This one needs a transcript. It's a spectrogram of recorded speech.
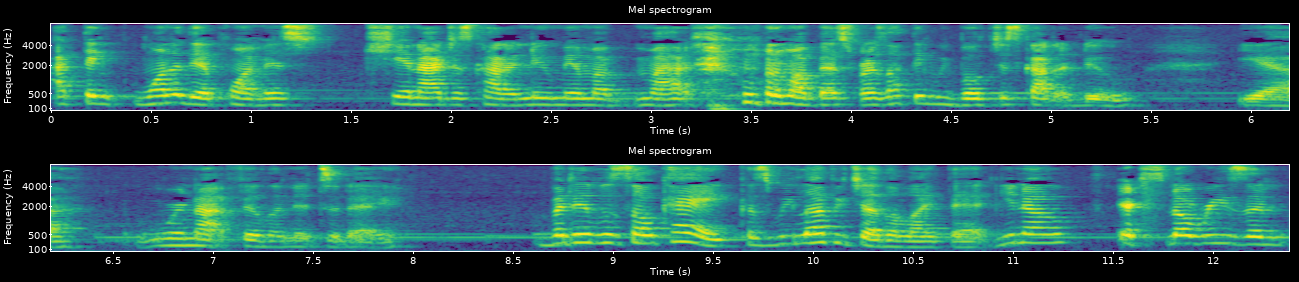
I think one of the appointments, she and I just kind of knew me and my, my one of my best friends. I think we both just kind of knew, yeah, we're not feeling it today. But it was okay because we love each other like that. You know, there's no reason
